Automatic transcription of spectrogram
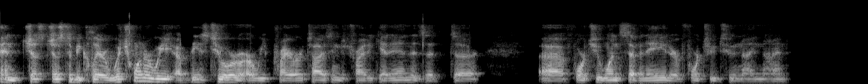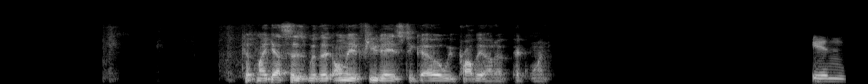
And just just to be clear, which one are we of these two are, are we prioritizing to try to get in? Is it uh, uh, 42178 or 42299? Because my guess is with it only a few days to go, we probably ought to pick one. In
